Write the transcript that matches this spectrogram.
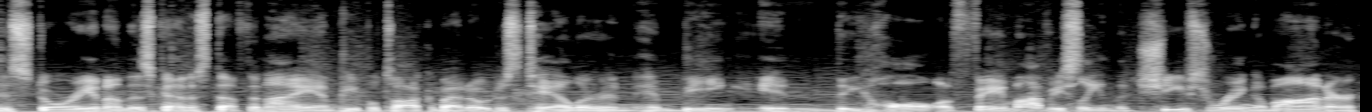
historian on this kind of stuff than I am. People talk about Otis Taylor and him being in the Hall of Fame, obviously in the Chiefs Ring of Honor,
